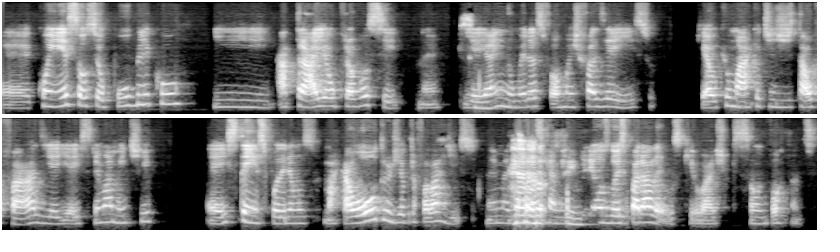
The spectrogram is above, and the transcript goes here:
É, conheça o seu público e atraia-o para você, né? Sim. E aí há inúmeras formas de fazer isso que é o que o marketing digital faz, e aí é extremamente é, extenso. Poderíamos marcar outro dia para falar disso, né? Mas basicamente seriam os dois paralelos que eu acho que são importantes.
